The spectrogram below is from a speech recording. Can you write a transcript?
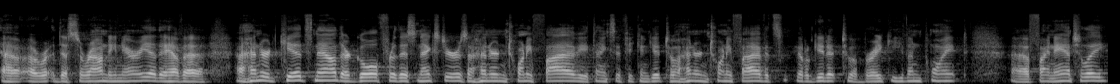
uh, the surrounding area. They have a, 100 kids now. Their goal for this next year is 125. He thinks if he can get to 125, it'll get it to a break even point uh, financially.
